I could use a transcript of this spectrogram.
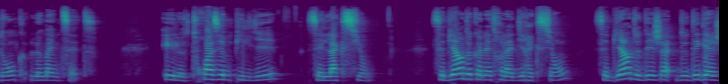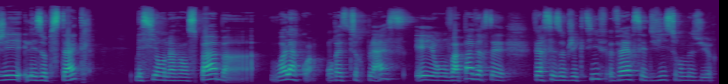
Donc le mindset. Et le troisième pilier, c'est l'action. C'est bien de connaître la direction, c'est bien de, de dégager les obstacles, mais si on n'avance pas, ben voilà quoi, on reste sur place et on ne va pas vers vers ces objectifs, vers cette vie sur mesure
